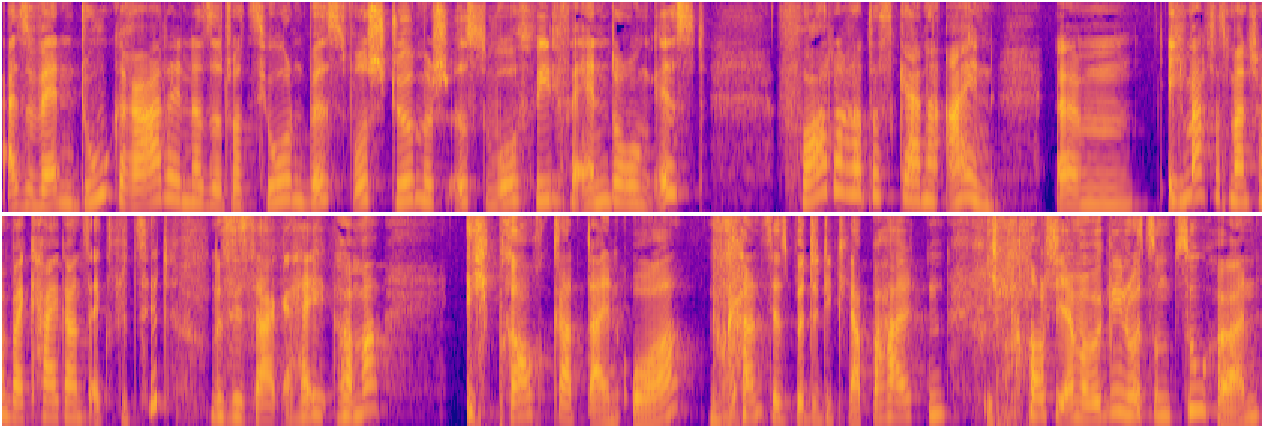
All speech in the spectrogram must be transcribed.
Also wenn du gerade in der Situation bist, wo es stürmisch ist, wo viel Veränderung ist, fordere das gerne ein. Ähm, ich mache das manchmal bei Kai ganz explizit, dass ich sage, hey, hör mal, ich brauche gerade dein Ohr. Du kannst jetzt bitte die Klappe halten. Ich brauche dich einfach wirklich nur zum Zuhören.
